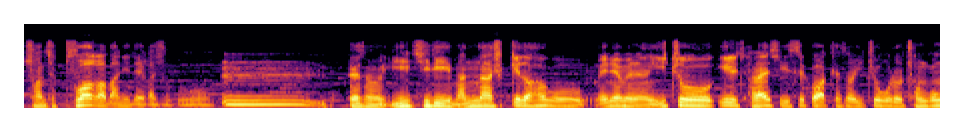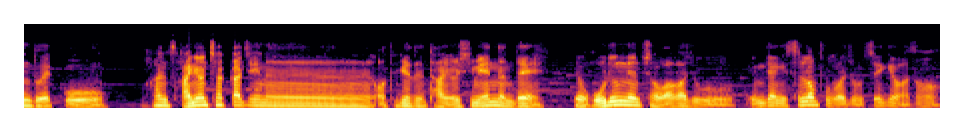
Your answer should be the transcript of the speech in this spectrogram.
저한테 부하가 많이 돼가지고, 음, 그래서 이 길이 맞나 싶기도 하고, 왜냐면은 이쪽 일 잘할 수 있을 것 같아서 이쪽으로 전공도 했고, 한 4년 차까지는 어떻게든 다 열심히 했는데, 5, 6년 차 와가지고 굉장히 슬럼프가 좀 세게 와서,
